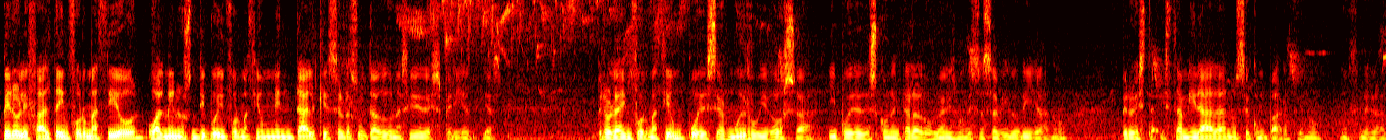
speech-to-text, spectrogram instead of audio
pero le falta información, o al menos un tipo de información mental que es el resultado de una serie de experiencias. Pero la información puede ser muy ruidosa y puede desconectar al organismo de esa sabiduría, ¿no? pero esta, esta mirada no se comparte ¿no? en general.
